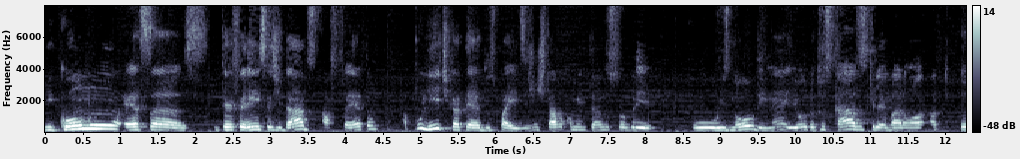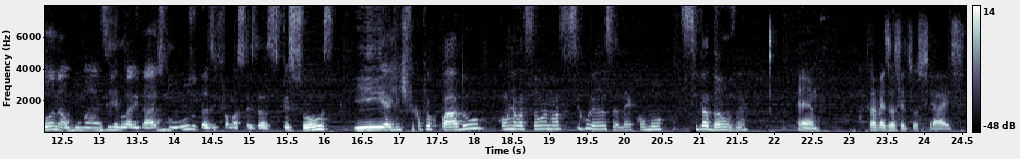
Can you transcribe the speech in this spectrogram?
E como essas interferências de dados afetam a política até dos países. A gente estava comentando sobre o Snowden né, e outros casos que levaram à tona algumas irregularidades no uso das informações das pessoas e a gente fica preocupado com relação à nossa segurança, né, como cidadãos, né? É, através das redes sociais,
